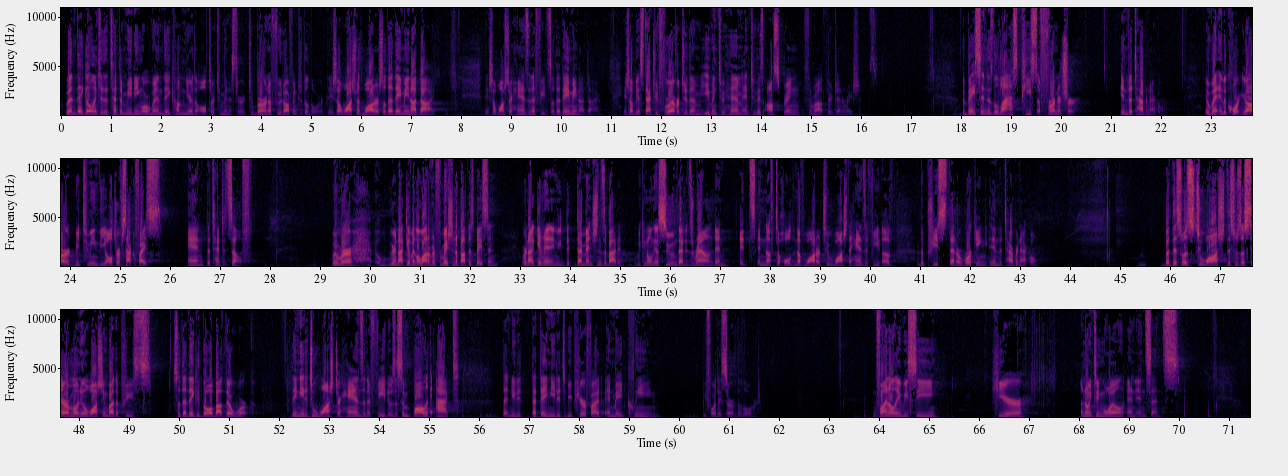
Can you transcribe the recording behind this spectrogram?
When they go into the tent of meeting, or when they come near the altar to minister, to burn a food offering to the Lord, they shall wash with water so that they may not die. They shall wash their hands and their feet so that they may not die. It shall be a statute forever to them, even to him and to his offspring throughout their generations. The basin is the last piece of furniture in the tabernacle. It went in the courtyard between the altar of sacrifice and the tent itself. When we're, we're not given a lot of information about this basin, we're not given any d- dimensions about it. We can only assume that it's round and it's enough to hold enough water to wash the hands and feet of the priests that are working in the tabernacle. But this was to wash, this was a ceremonial washing by the priests so that they could go about their work. They needed to wash their hands and their feet. It was a symbolic act that, needed, that they needed to be purified and made clean before they served the Lord. And finally, we see here anointing oil and incense.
